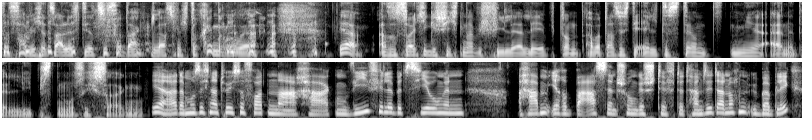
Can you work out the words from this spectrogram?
das habe ich jetzt alles dir zu verdanken, lass mich doch in Ruhe. ja, also solche Geschichten habe ich viele erlebt, und, aber das ist die älteste und mir eine der liebsten, muss ich sagen. Ja, da muss ich natürlich sofort nachhaken. Wie viele Beziehungen haben Ihre Bars denn schon gestiftet? Haben Sie da noch einen Überblick?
